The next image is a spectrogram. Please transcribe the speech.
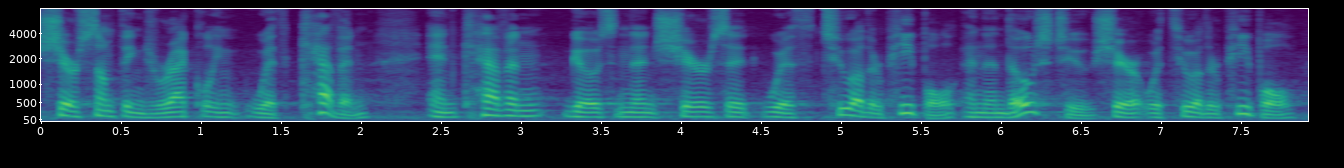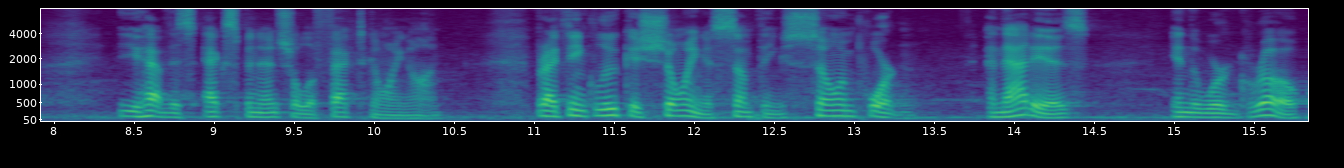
share something directly with Kevin, and Kevin goes and then shares it with two other people, and then those two share it with two other people, you have this exponential effect going on. But I think Luke is showing us something so important, and that is in the word grow,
